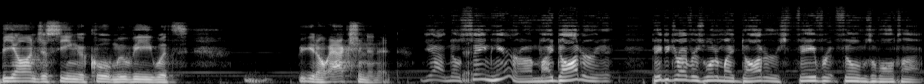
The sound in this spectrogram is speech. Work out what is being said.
beyond just seeing a cool movie with you know action in it. Yeah, no, same here. Uh, my daughter, Baby Driver is one of my daughter's favorite films of all time.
